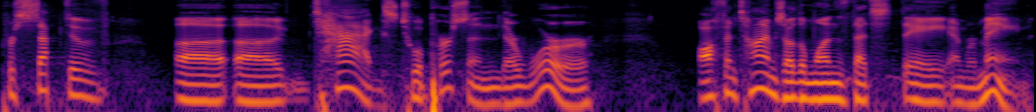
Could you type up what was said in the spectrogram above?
perceptive uh, uh, tags to a person there were, oftentimes are the ones that stay and remain.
